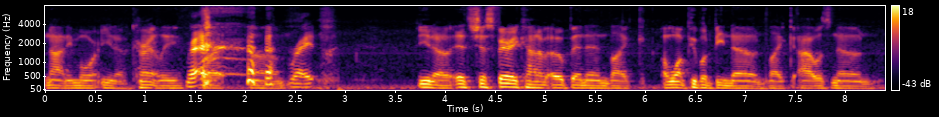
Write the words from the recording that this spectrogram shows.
not anymore. You know, currently, right? But, um, right. You know, it's just very kind of open and like I want people to be known, like I was known.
